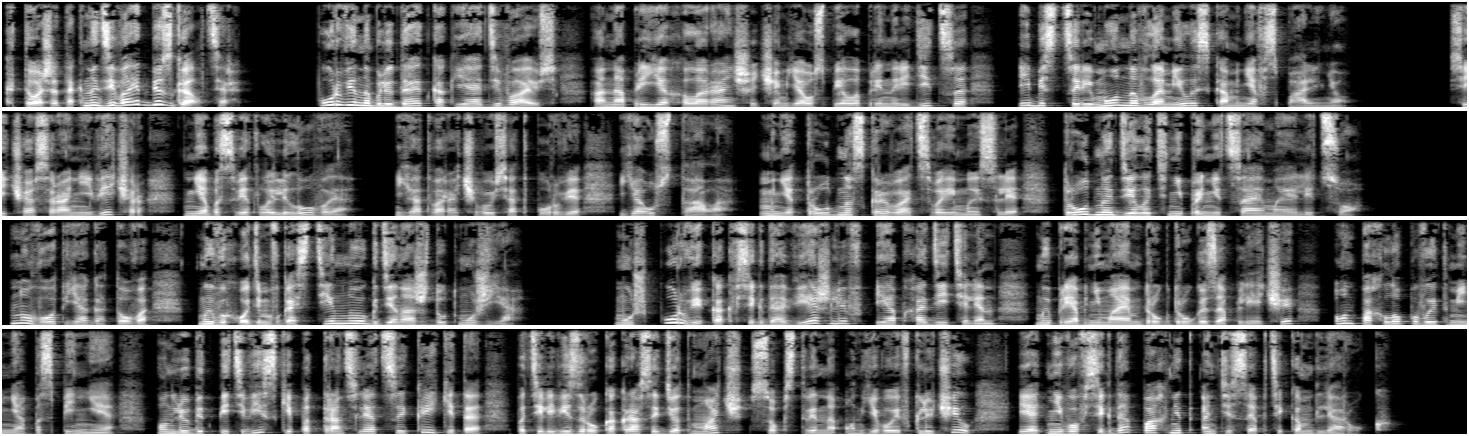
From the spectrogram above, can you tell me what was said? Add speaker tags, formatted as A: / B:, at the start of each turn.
A: Кто же так надевает бюстгальтер? Пурви наблюдает, как я одеваюсь. Она приехала раньше, чем я успела принарядиться, и бесцеремонно вломилась ко мне в спальню. Сейчас ранний вечер, небо светло-лиловое. Я отворачиваюсь от Пурви. Я устала. Мне трудно скрывать свои мысли. Трудно делать непроницаемое лицо. Ну вот, я готова. Мы выходим в гостиную, где нас ждут мужья. Муж Пурви, как всегда, вежлив и обходителен. Мы приобнимаем друг друга за плечи. Он похлопывает меня по спине. Он любит пить виски под трансляцией крикета. По телевизору как раз идет матч, собственно, он его и включил, и от него всегда пахнет антисептиком для рук.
